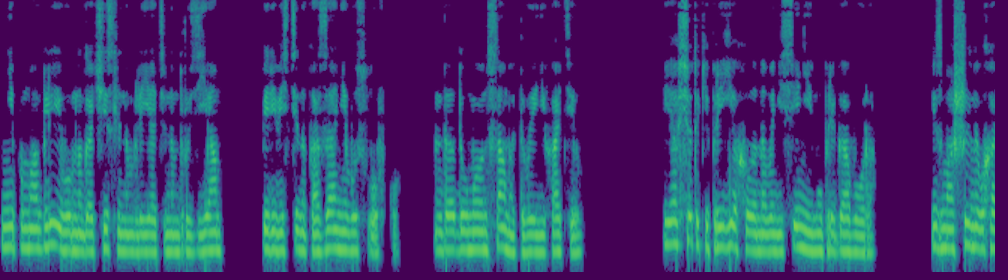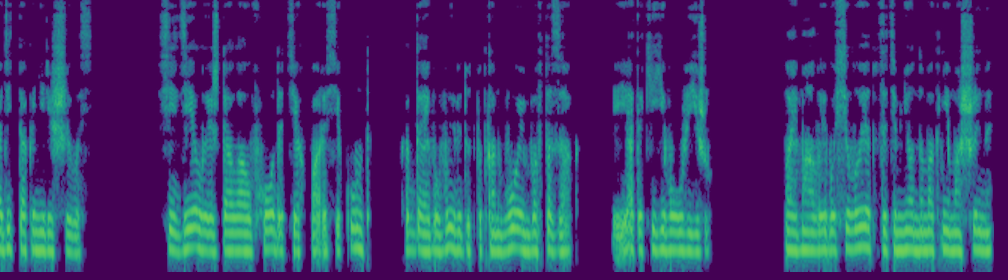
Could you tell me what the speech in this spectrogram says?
не помогли его многочисленным влиятельным друзьям перевести наказание в условку. Да, думаю, он сам этого и не хотел. Я все-таки приехала на вынесение ему приговора. Из машины выходить так и не решилась. Сидела и ждала у входа тех пары секунд, когда его выведут под конвоем в автозак, и я таки его увижу. Поймала его силуэт в затемненном окне машины,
